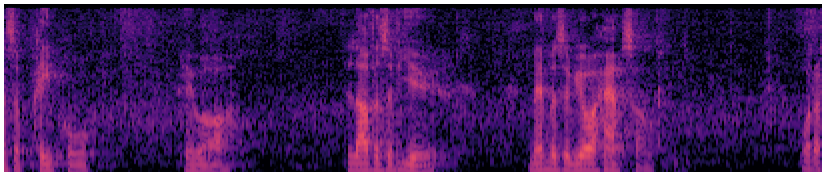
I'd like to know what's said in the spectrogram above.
as a people who are lovers of you, members of your household. What a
